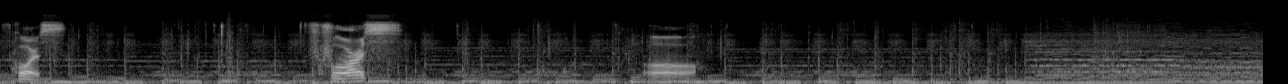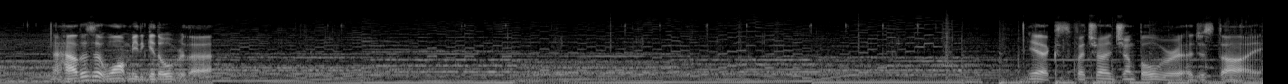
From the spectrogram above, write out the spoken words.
Of course. Of course. Oh. Now how does it want me to get over that? Yeah, because if I try to jump over it, I just die.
